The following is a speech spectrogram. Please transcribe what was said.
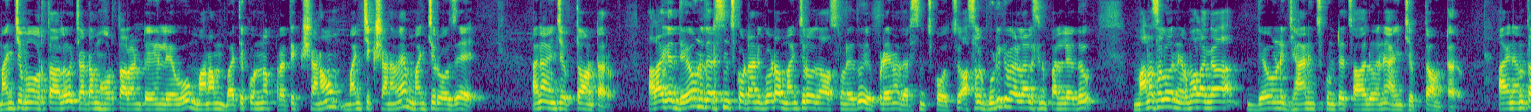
మంచి ముహూర్తాలు చెడ్డ ముహూర్తాలు అంటూ ఏం లేవు. మనం బతికున్న ప్రతి క్షణం మంచి క్షణమే మంచి రోజే అని ఆయన చెప్తూ ఉంటారు. అలాగే దేవుని దర్శించుకోవడానికి కూడా మంచి రోజు అవసరం లేదు. ఎప్పుడైనా దర్శించుకోవచ్చు. అసలు గుడికి వెళ్ళాల్సిన పని లేదు. మనసులో నిర్మలంగా దేవుణ్ణి ధ్యానించుకుంటే చాలు అని ఆయన చెప్తూ ఉంటారు. ఆయన ఎంత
